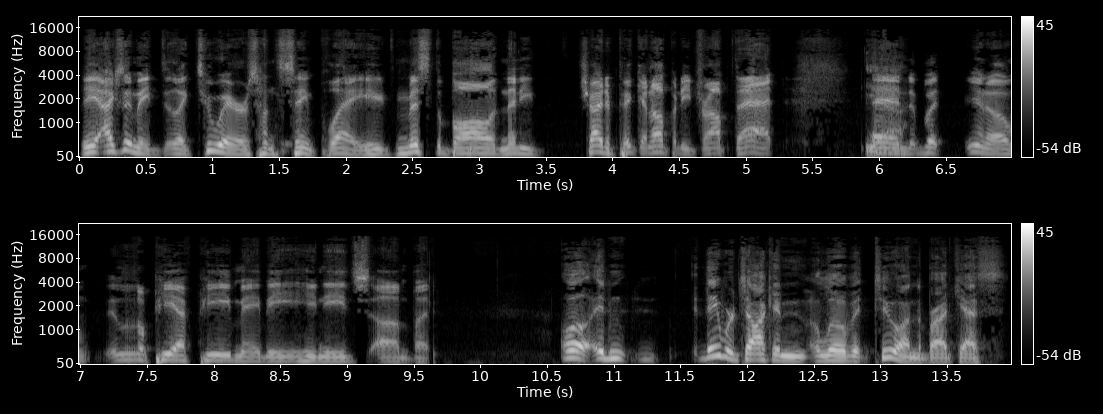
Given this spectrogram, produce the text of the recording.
he actually made like two errors on the same play. He missed the ball, and then he tried to pick it up, and he dropped that. Yeah. And but you know, a little PFP maybe he needs. Um, but Well, and they were talking a little bit too on the broadcast.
